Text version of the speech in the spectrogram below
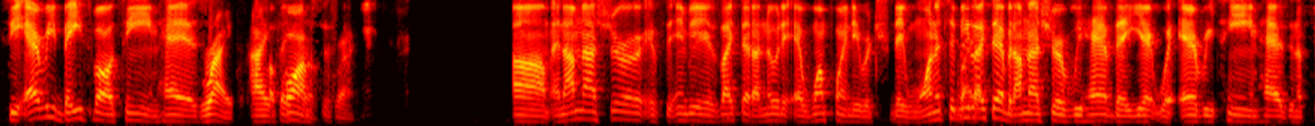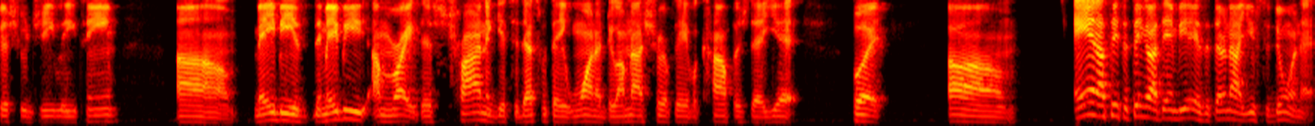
See, every baseball team has right I a farm so. system. Right. Um, and I'm not sure if the NBA is like that. I know that at one point they were they wanted to be right. like that, but I'm not sure if we have that yet, where every team has an official G League team. Um, maybe it's maybe I'm right. They're trying to get to that's what they want to do. I'm not sure if they've accomplished that yet, but um, and I think the thing about the NBA is that they're not used to doing that.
